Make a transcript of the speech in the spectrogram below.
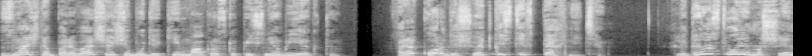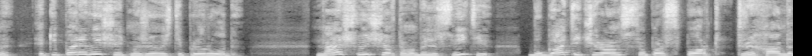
значно перевершуючи будь-які макроскопічні об'єкти. Рекорди швидкості в техніці. Людина створює машини, які перевищують можливості природи. Найшвидший автомобіль у світі Bugatti Chiron Supersport 300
